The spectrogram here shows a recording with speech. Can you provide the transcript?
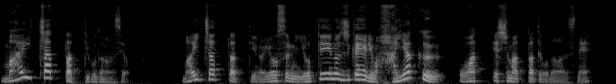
巻いちゃったっていうことなんですよ。巻いちゃったっていうのは要するに予定の時間よりも早く終わってしまったってことなんですね。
